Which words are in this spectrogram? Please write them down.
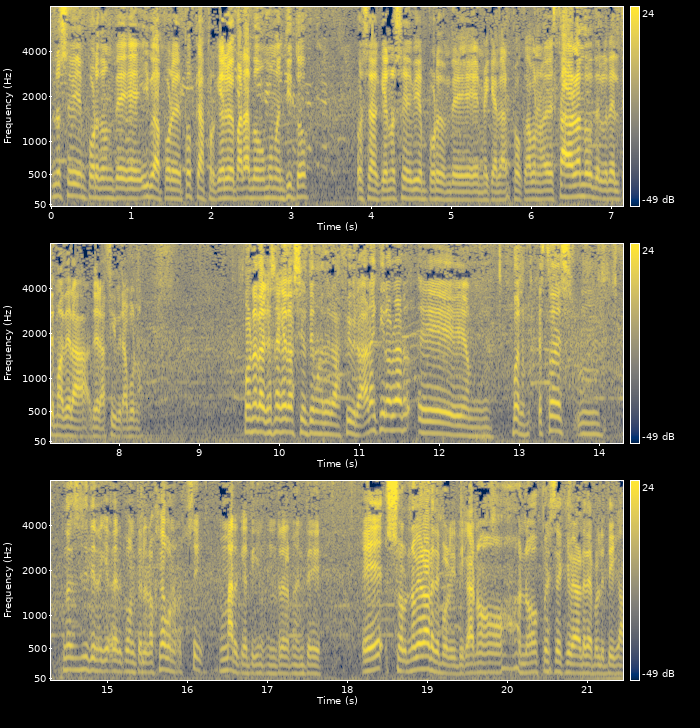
No sé bien por dónde iba por el podcast porque lo he parado un momentito. O sea que no sé bien por dónde me queda el podcast. Bueno, estaba hablando del tema de la, de la fibra. Bueno, pues nada, que se ha quedado así el tema de la fibra. Ahora quiero hablar, eh, bueno, esto es, mm, no sé si tiene que ver con tecnología, bueno, sí, marketing realmente. Eh, no voy a hablar de política, no, no os penséis que voy a hablar de política.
